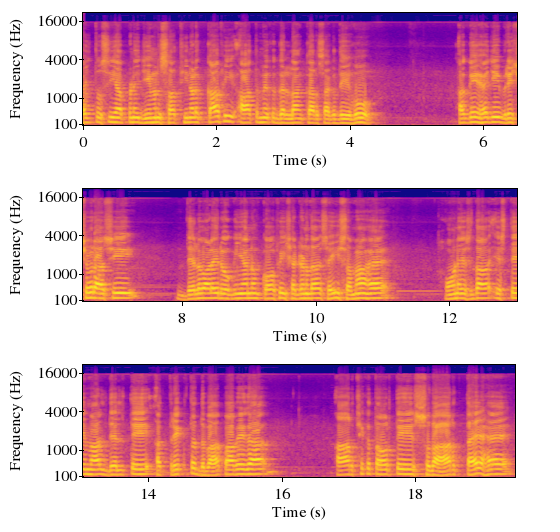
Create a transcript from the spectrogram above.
ਅੱਜ ਤੁਸੀਂ ਆਪਣੇ ਜੀਵਨ ਸਾਥੀ ਨਾਲ ਕਾਫੀ ਆਤਮਿਕ ਗੱਲਾਂ ਕਰ ਸਕਦੇ ਹੋ। ਅੱਗੇ ਹੈ ਜੀ ਵ੍ਰਿਸ਼ਵ ਰਾਸ਼ੀ। ਦਿਲ ਵਾਲੇ ਰੋਗੀਆਂ ਨੂੰ ਕੌਫੀ ਛੱਡਣ ਦਾ ਸਹੀ ਸਮਾਂ ਹੈ। ਹੁਣ ਇਸ ਦਾ ਇਸਤੇਮਾਲ ਦਿਲ ਤੇ ਅਤਿਰਿਕਤ ਦਬਾਅ ਪਾਵੇਗਾ। ਆਰਥਿਕ ਤੌਰ ਤੇ ਸੁਧਾਰ ਤੈਅ ਹੈ।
